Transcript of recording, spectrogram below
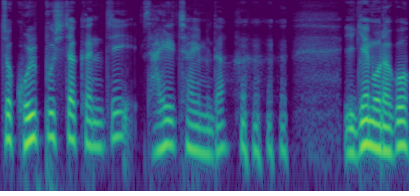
저 골프 시작한 지 4일 차입니다. 이게 뭐라고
